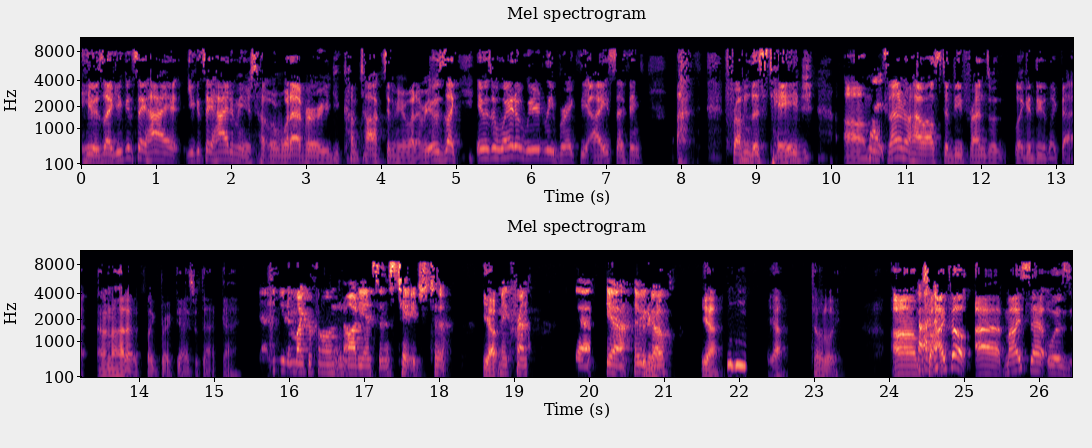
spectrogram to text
he was like, "You can say hi, you can say hi to me or something or whatever. You can come talk to me or whatever." It was like it was a way to weirdly break the ice. I think from the stage, um, Right. because I don't know how else to be friends with like a dude like that. I don't know how to like break the ice with that guy. Yeah, you need a microphone, an audience, and a stage to Yep. make friends. Yeah, yeah, there you go. much. Yeah. Mhm. Yeah, totally. Um, so I felt, uh, my set was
